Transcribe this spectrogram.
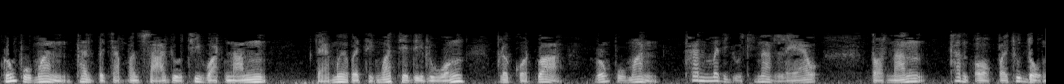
หลวงปู่มั่นท่านไปจำพรรษาอยู่ที่วัดนั้น แต่เมื่อไปถึงวัดเจดีหลวง ปรากฏว่าหลวงปู่มั่นท่านไม่ได้อยู่ที่นั่นแล้ว ตอนนั้นท่านออกไปทุดง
